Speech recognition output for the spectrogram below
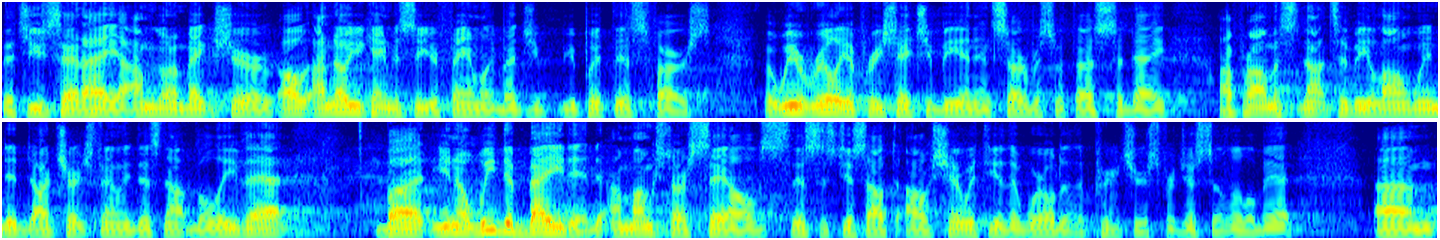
That you said, hey, I'm going to make sure. Oh, I know you came to see your family, but you, you put this first. But we really appreciate you being in service with us today. I promise not to be long winded. Our church family does not believe that. But, you know, we debated amongst ourselves. This is just, I'll, I'll share with you the world of the preachers for just a little bit. Um,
